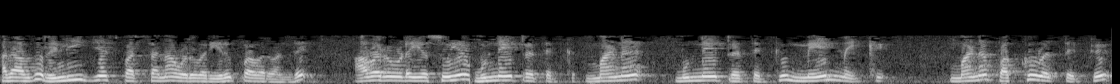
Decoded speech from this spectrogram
அதாவது ரிலீஜியஸ் பர்சனா ஒருவர் இருப்பவர் வந்து அவருடைய சுய முன்னேற்றத்திற்கு மன முன்னேற்றத்திற்கு மேன்மைக்கு மன பக்குவத்துக்கு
